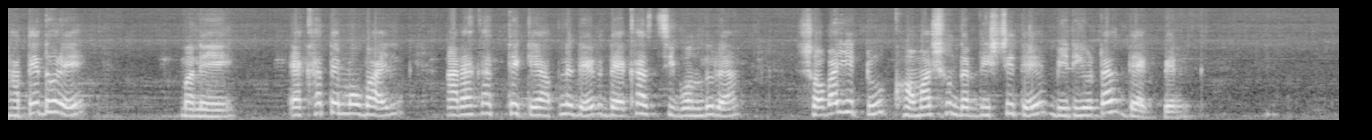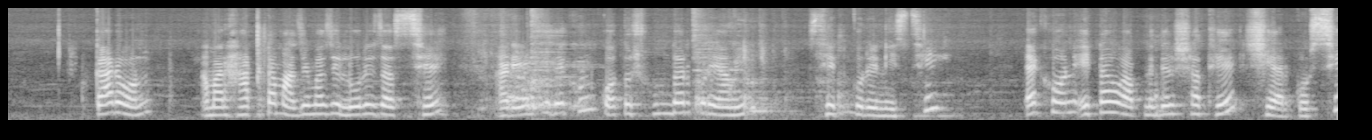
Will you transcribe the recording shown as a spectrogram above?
হাতে ধরে মানে এক হাতে মোবাইল, আর এক হাত থেকে আপনাদের দেখাচ্ছি বন্ধুরা সবাই একটু ক্ষমা সুন্দর দৃষ্টিতে ভিডিওটা দেখবেন। কারণ আমার হাতটা মাঝে মাঝে লড়ে যাচ্ছে, আর যে দেখুন কত সুন্দর করে আমি সেট করে নিচ্ছি। এখন এটাও আপনাদের সাথে শেয়ার করছি।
